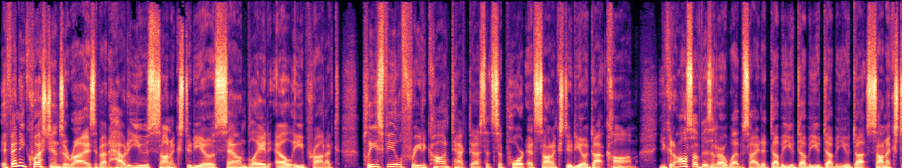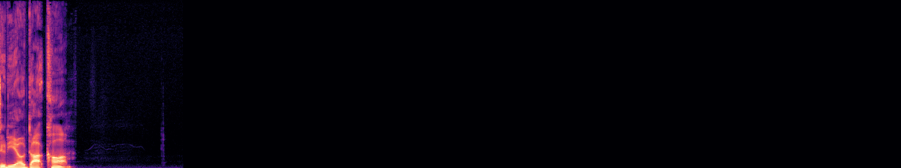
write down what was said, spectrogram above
If any questions arise about how to use Sonic Studio's SoundBlade LE product, please feel free to contact us at support at sonicstudio.com. You can also visit our website at www.sonicstudio.com.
